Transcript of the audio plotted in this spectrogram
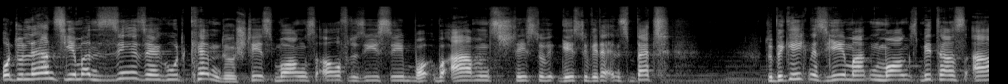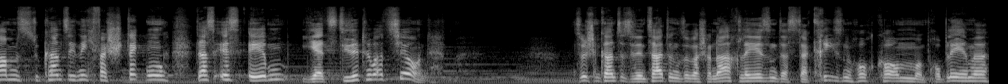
Und du lernst jemanden sehr, sehr gut kennen. Du stehst morgens auf, du siehst sie, abends stehst du, gehst du wieder ins Bett. Du begegnest jemanden morgens, mittags, abends, du kannst dich nicht verstecken. Das ist eben jetzt die Situation. Inzwischen kannst du es in den Zeitungen sogar schon nachlesen, dass da Krisen hochkommen und Probleme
